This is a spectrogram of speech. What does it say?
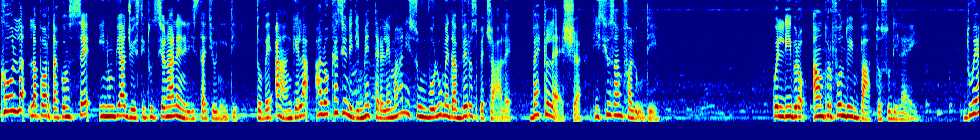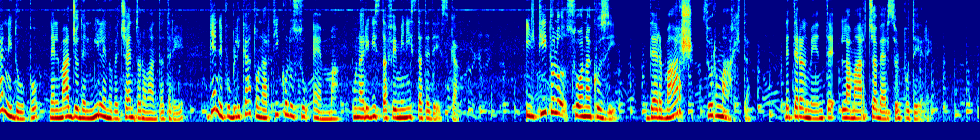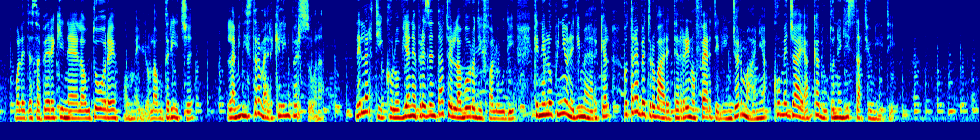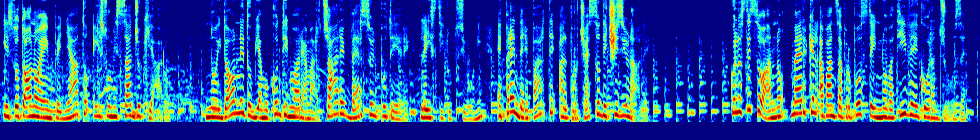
Cole la porta con sé in un viaggio istituzionale negli Stati Uniti, dove Angela ha l'occasione di mettere le mani su un volume davvero speciale, Backlash di Susan Faludi. Quel libro ha un profondo impatto su di lei. Due anni dopo, nel maggio del 1993, viene pubblicato un articolo su Emma, una rivista femminista tedesca. Il titolo suona così: Der Marsch zur Macht, letteralmente la marcia verso il potere. Volete sapere chi ne è l'autore, o meglio l'autrice? La ministra Merkel in persona. Nell'articolo viene presentato il lavoro di Faludi, che nell'opinione di Merkel potrebbe trovare terreno fertile in Germania come già è accaduto negli Stati Uniti. Il suo tono è impegnato e il suo messaggio chiaro. Noi donne dobbiamo continuare a marciare verso il potere, le istituzioni e prendere parte al processo decisionale. Quello stesso anno Merkel avanza proposte innovative e coraggiose.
